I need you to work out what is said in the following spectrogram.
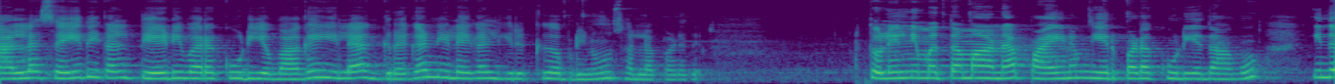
நல்ல செய்திகள் தேடி வரக்கூடிய வகையில் கிரக நிலைகள் இருக்குது அப்படின்னும் சொல்லப்படுது. தொழில் நிமித்தமான பயணம் ஏற்படக்கூடியதாகவும் இந்த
